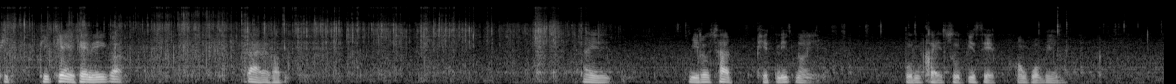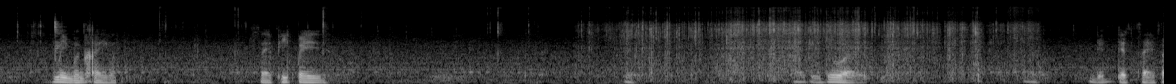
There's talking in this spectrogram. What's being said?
พริกพริกแห้งแค่นี้ก็ได้แล้วครับให้มีรสชาติเผ็ดนิดหน่อยตุ๋นไข่สูตรพิเศษของผมเอง ไม่เหมือนใครครับ ใส่พริกไปใส่ ไปด้วย เด็ดเด็ดใส่ไป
